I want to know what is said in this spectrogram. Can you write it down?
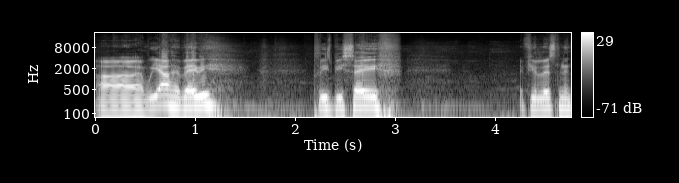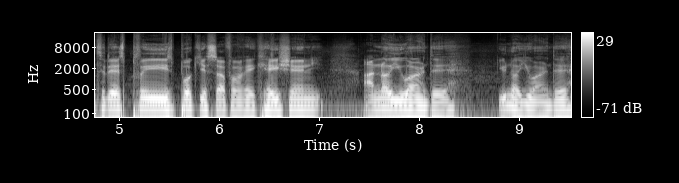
Uh, we out here, baby. Please be safe. If you're listening to this, please book yourself a vacation. I know you earned it. You know you earned it.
